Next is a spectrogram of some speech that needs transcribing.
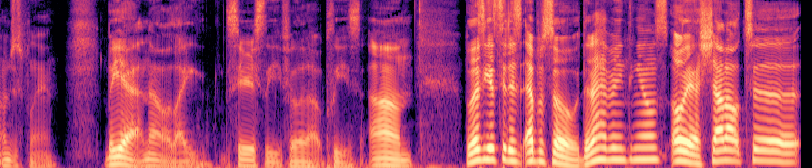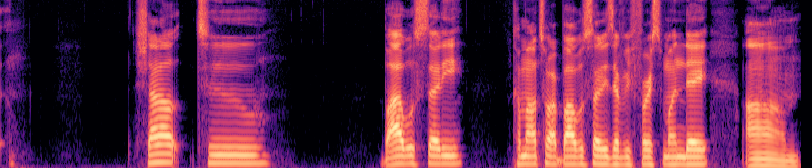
I'm just playing. But yeah, no, like seriously, fill it out, please. Um, but let's get to this episode. Did I have anything else? Oh yeah, shout out to shout out to Bible study. Come out to our Bible studies every first Monday. Um,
